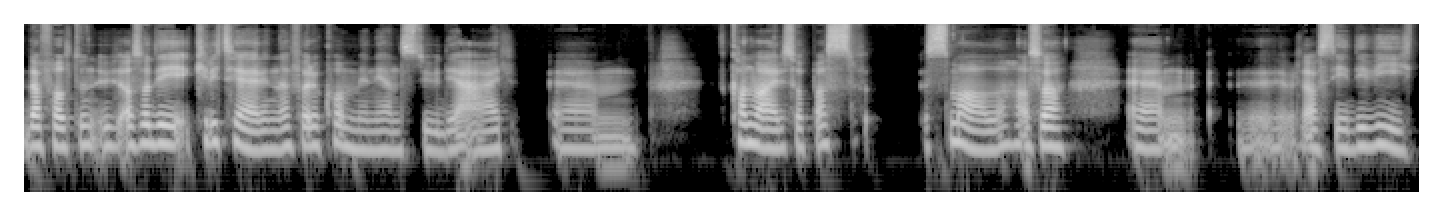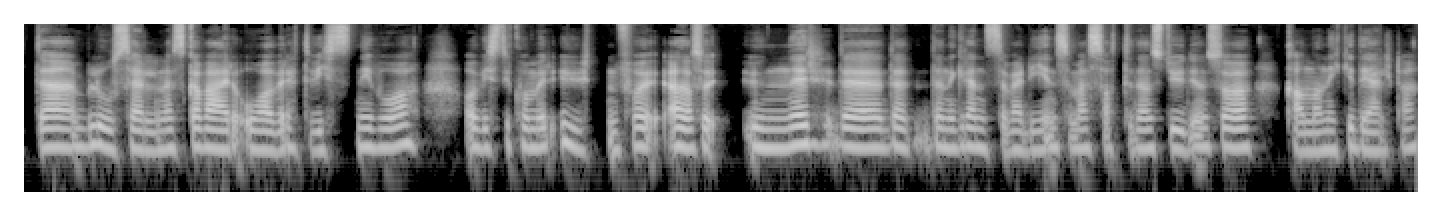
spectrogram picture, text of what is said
da falt hun ut Altså, de kriteriene for å komme inn i en studie er um, Kan være såpass smale. Altså um, La oss si de hvite blodcellene skal være over et visst nivå, og hvis de kommer utenfor Altså under det, det, denne grenseverdien som er satt i den studien, så kan man ikke delta.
